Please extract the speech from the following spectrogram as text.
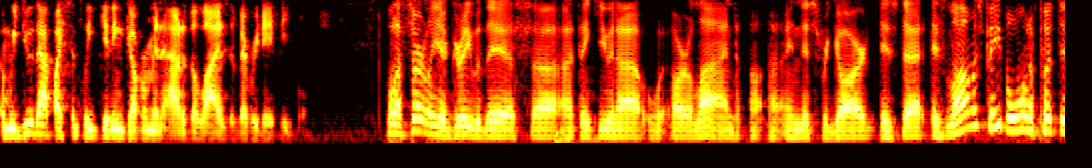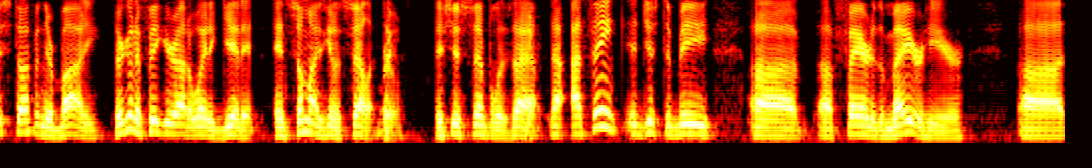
and we do that by simply getting government out of the lives of everyday people well, I certainly agree with this. Uh, I think you and I are aligned uh, uh, in this regard. Is that as long as people want to put this stuff in their body, they're going to figure out a way to get it, and somebody's going to sell it to them. It's just simple as that. Yeah. Now, I think just to be uh, uh fair to the mayor here, uh,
